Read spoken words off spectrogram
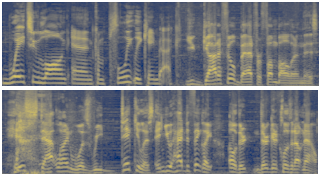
way too long and completely came back. You gotta feel bad for Funballer in this. His stat line was ridiculous, and you had to think like, oh, they're they're gonna close it out now.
